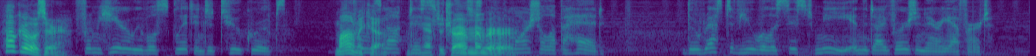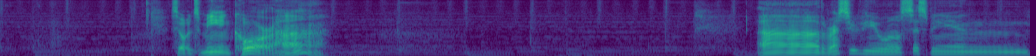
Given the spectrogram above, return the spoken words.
How goes her? From here, we will split into two groups. Monica. You have to try to remember her. Marshal up ahead. The rest of you will assist me in the diversionary effort. So it's me and Cor, huh? Uh, the rest of you will assist me in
